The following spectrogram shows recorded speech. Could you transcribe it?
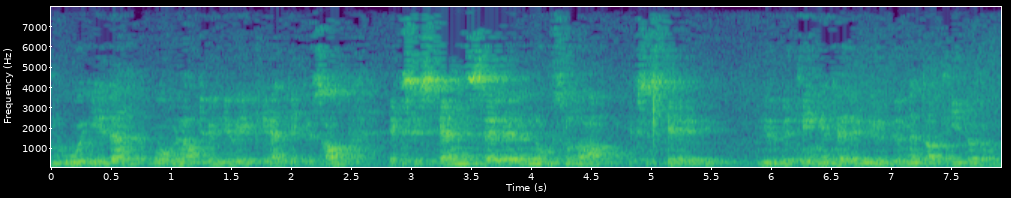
noe i den overnaturlige virkelighet, ikke sant? Eksistens eller noe som da eksisterer ubetinget eller ubundet av tid og rom.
